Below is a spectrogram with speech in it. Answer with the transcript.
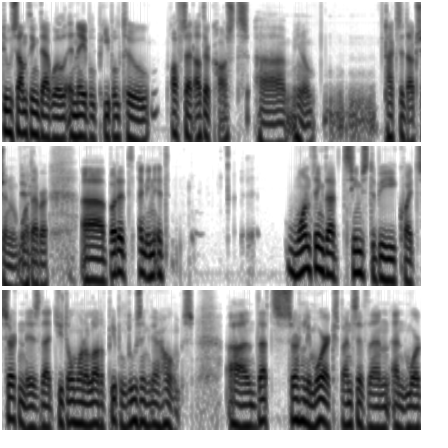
do something that will enable people to offset other costs, uh, you know, tax deduction, whatever. Yeah. Uh, but it, I mean, it. One thing that seems to be quite certain is that you don't want a lot of people losing their homes. Uh, that's certainly more expensive than and more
